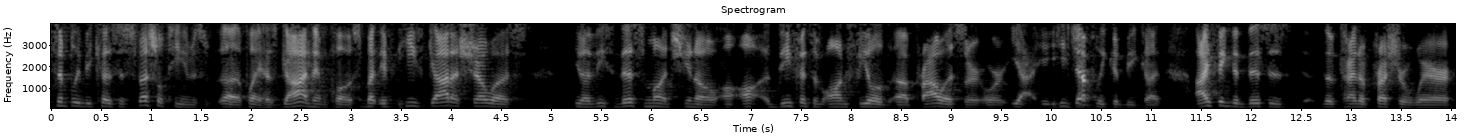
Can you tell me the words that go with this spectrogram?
simply because his special teams uh, play has gotten him close. But if he's got to show us, you know, these this much, you know, uh, defensive on field uh, prowess, or, or yeah, he definitely could be cut. I think that this is the kind of pressure where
